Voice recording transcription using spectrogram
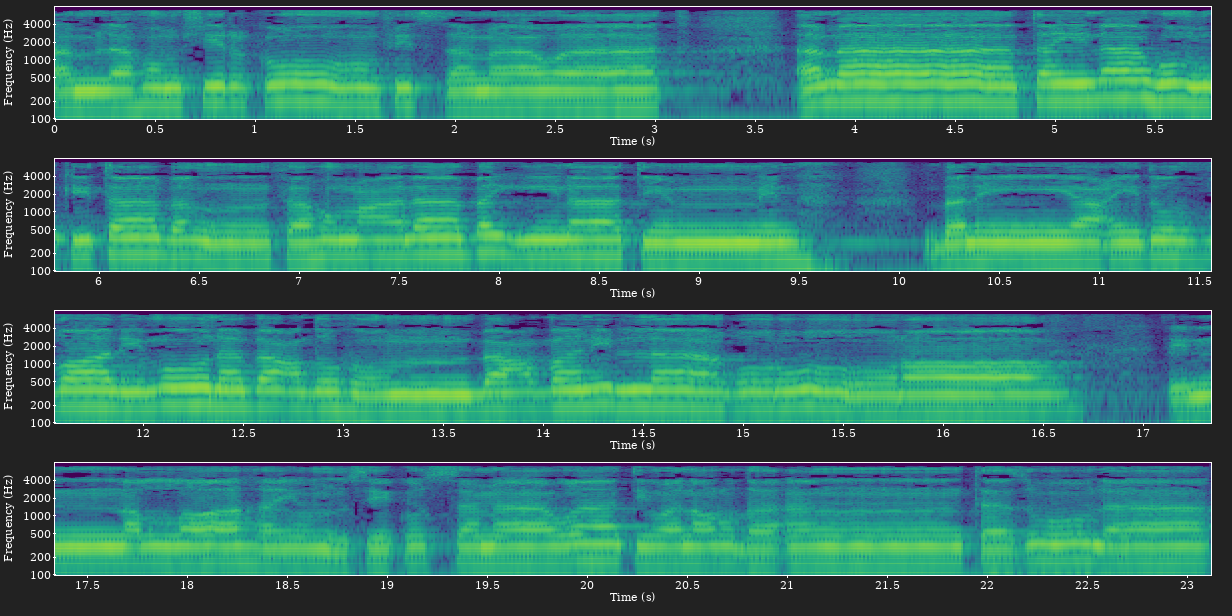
أم لهم شرك في السماوات أم آتيناهم كتابا فهم على بينات منه بل يعد الظالمون بعضهم بعضا إلا غرورا إن الله يمسك السماوات والأرض أن تزولا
